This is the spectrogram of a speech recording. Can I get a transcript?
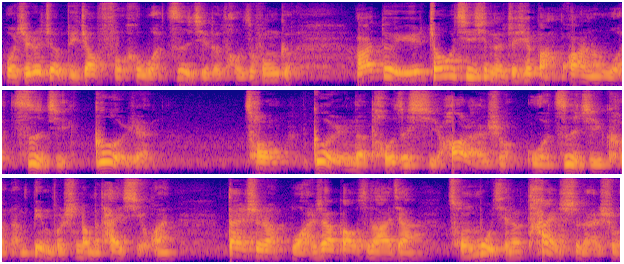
我觉得这比较符合我自己的投资风格。而对于周期性的这些板块呢，我自己个人从个人的投资喜好来说，我自己可能并不是那么太喜欢。但是呢，我还是要告诉大家，从目前的态势来说。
